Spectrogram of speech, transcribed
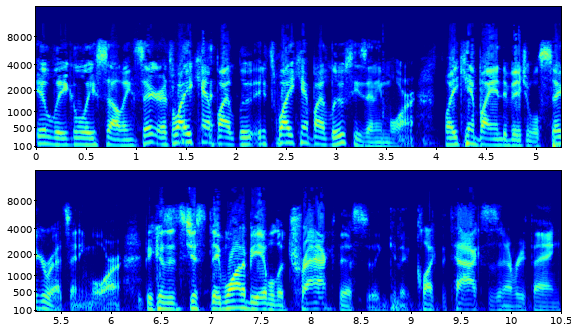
illegally selling cigarettes. Why you can't buy it's why you can't buy loosies anymore. Why you can't buy individual cigarettes anymore because it's just they want to be able to track this and collect the taxes and everything.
